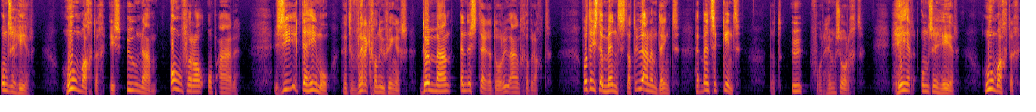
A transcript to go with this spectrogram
onze Heer, hoe machtig is uw naam overal op aarde. Zie ik de hemel, het werk van uw vingers, de maan en de sterren door u aangebracht. Wat is de mens dat u aan hem denkt, het mensenkind dat u voor hem zorgt. Heer onze Heer, hoe machtig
